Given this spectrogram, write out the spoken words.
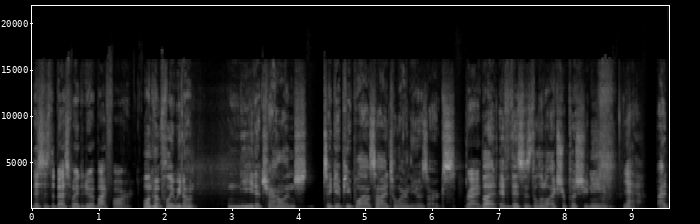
this is the best way to do it by far. well, and hopefully we don't need a challenge to get people outside to learn the Ozarks. Right. But if this is the little extra push you need, yeah, I, I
